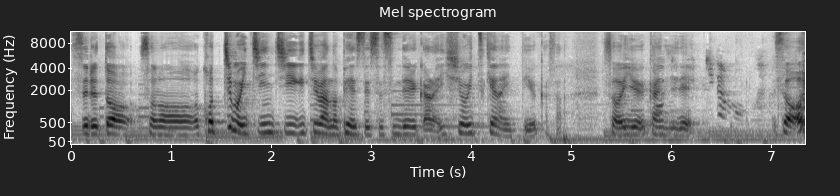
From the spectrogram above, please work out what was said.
するとそのこっちも1日1話のペースで進んでるから一生追いつけないっていうかさそういう感じで。そう。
